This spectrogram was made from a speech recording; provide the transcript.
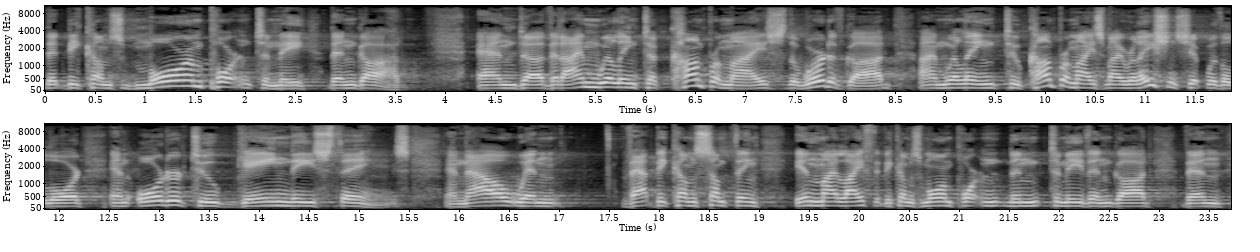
that becomes more important to me than God and uh, that I'm willing to compromise the Word of God. I'm willing to compromise my relationship with the Lord in order to gain these things. And now, when that becomes something in my life that becomes more important than, to me than God, then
